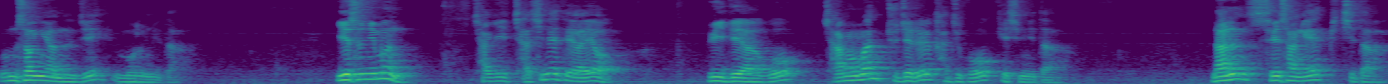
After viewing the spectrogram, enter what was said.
음성이었는지 모릅니다. 예수님은 자기 자신에 대하여 위대하고 장엄한 주제를 가지고 계십니다. 나는 세상의 빛이다.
